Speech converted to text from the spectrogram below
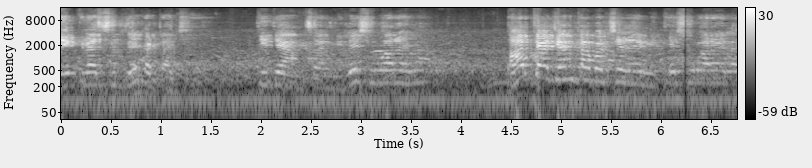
एकनाथ शिंदे गटाची. तिथे आमचा निलेश उभा राहिला. भारतीय जनता पक्षाचा नितेश उभा राहिला.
